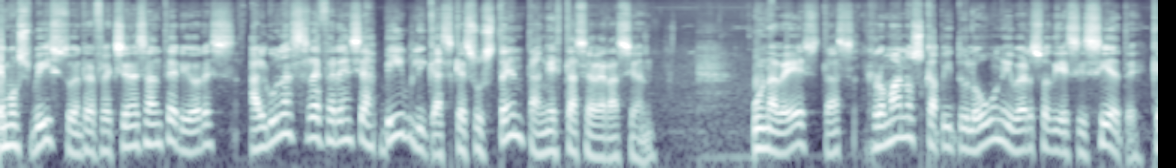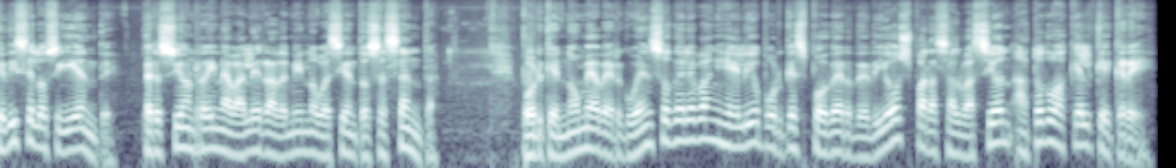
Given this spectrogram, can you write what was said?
Hemos visto en reflexiones anteriores algunas referencias bíblicas que sustentan esta aseveración. Una de estas, Romanos capítulo 1 y verso 17, que dice lo siguiente, versión Reina Valera de 1960. Porque no me avergüenzo del Evangelio porque es poder de Dios para salvación a todo aquel que cree,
